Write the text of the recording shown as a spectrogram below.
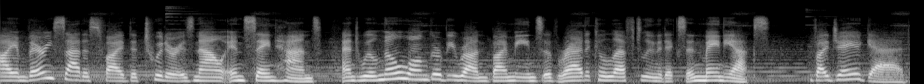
I am very satisfied that Twitter is now in sane hands, and will no longer be run by means of radical left lunatics and maniacs. Vijay Gadde,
